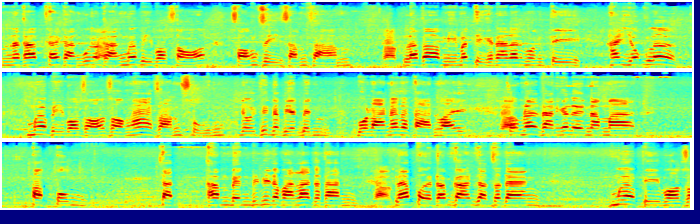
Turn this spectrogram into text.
ำนะครับ ใช้ขังผู้ต้องขังเมื่อปีพศ2433ครับแล้วก็มีมติคณะรัฐมนตรีให้ยกเลิกเมื่อปีพศ 2530 โดยขึ้นทะเบียนเป็นโบราณสถานไว้ครับ กรมราชทัณฑ์ก็เลยนำมาปรับปรุง จัดทำเป็นพิพิธภัณฑ์ราชทัณฑ์ครับ และเปิดทำการจัดแสดงเมื่อปีพศ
